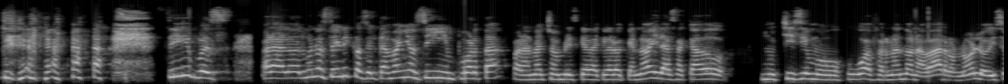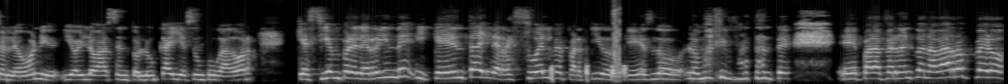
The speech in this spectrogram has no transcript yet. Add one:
sí, pues para algunos técnicos el tamaño sí importa, para Nacho Ambriz queda claro que no, y le ha sacado muchísimo jugo a Fernando Navarro, ¿no? Lo hizo en León y, hoy lo hace en Toluca y es un jugador que siempre le rinde y que entra y le resuelve partidos, que es lo, más importante eh, para Fernando Navarro, pero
